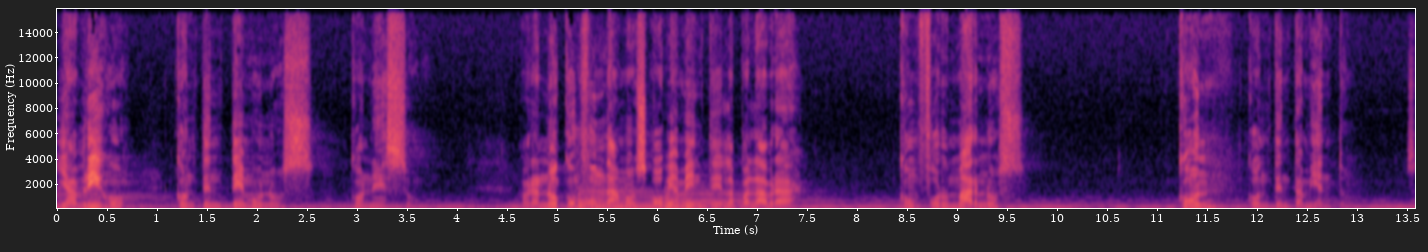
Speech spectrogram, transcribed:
y abrigo, contentémonos con eso. Ahora, no confundamos obviamente la palabra conformarnos con contentamiento. Es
